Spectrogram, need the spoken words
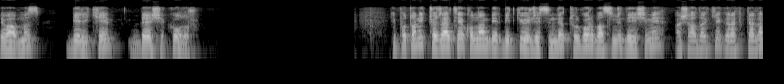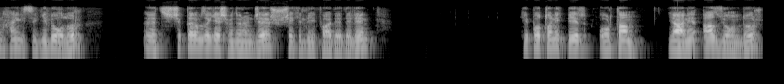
cevabımız 1, 2, B şıkkı olur. Hipotonik çözeltiye konulan bir bitki hücresinde turgor basıncı değişimi aşağıdaki grafiklerden hangisi gibi olur? Evet, şıklarımıza geçmeden önce şu şekilde ifade edelim. Hipotonik bir ortam yani az yoğundur.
